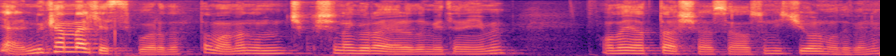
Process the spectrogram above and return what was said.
Yani mükemmel kestik bu arada. Tamamen onun çıkışına göre ayarladım yeteneğimi. O da yattı aşağı sağ olsun. Hiç yormadı beni.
